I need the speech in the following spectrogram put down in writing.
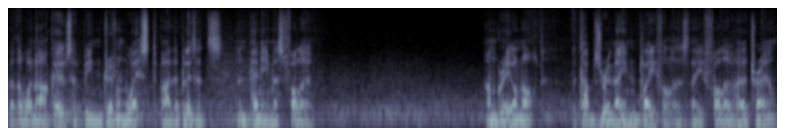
But the Guanacos have been driven west by the blizzards, and Penny must follow. Hungry or not, the cubs remain playful as they follow her trail.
